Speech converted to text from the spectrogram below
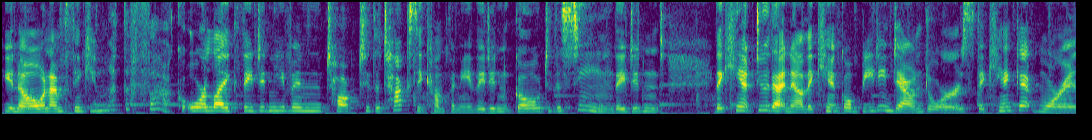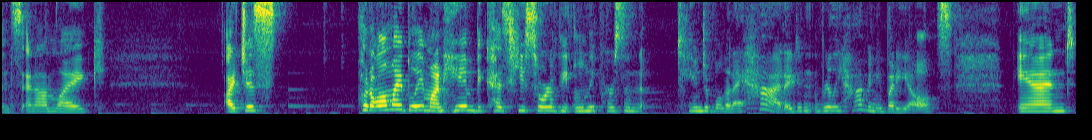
you know and i'm thinking what the fuck or like they didn't even talk to the taxi company they didn't go to the scene they didn't they can't do that now they can't go beating down doors they can't get warrants and i'm like i just put all my blame on him because he's sort of the only person tangible that i had i didn't really have anybody else and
